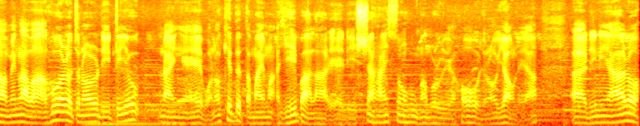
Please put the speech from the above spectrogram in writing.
အာမင်္ဂလာပါအခုကတော့ကျွန်တော်တို့ဒီတရုတ်နိုင်ငံရဲ့ပေါ့နော်ခေတ်သစ်သမိုင်းမှာအရေးပါလာတဲ့ဒီရှန်ဟိုင်းစွန်ဟူမမ်မိုရီရဲ့ဟောကိုကျွန်တော်တို့ရောက်နေတာအဲဒီနေရာကတော့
